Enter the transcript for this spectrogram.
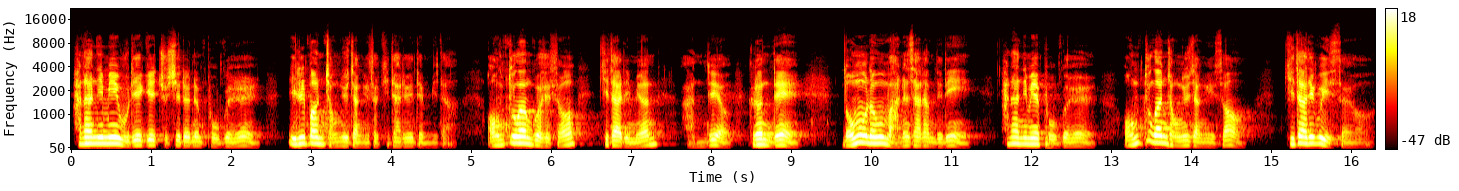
하나님이 우리에게 주시려는 복을 1번 정류장에서 기다려야 됩니다. 엉뚱한 곳에서 기다리면 안 돼요. 그런데 너무너무 많은 사람들이 하나님의 복을 엉뚱한 정류장에서 기다리고 있어요.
